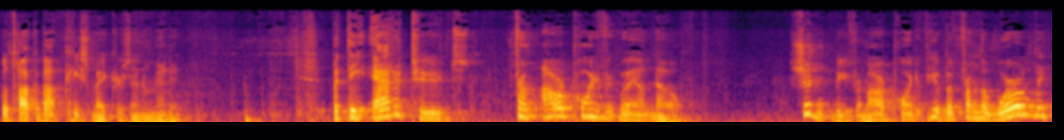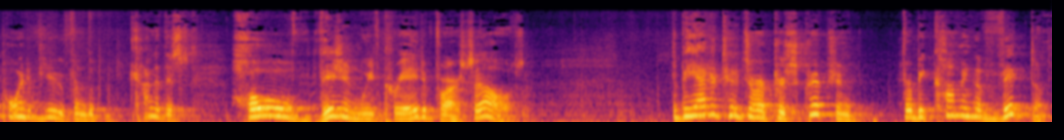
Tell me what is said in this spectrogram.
We'll talk about peacemakers in a minute. But the Beatitudes from our point of view, well, no, shouldn't be from our point of view, but from the worldly point of view, from the kind of this whole vision we've created for ourselves. The Beatitudes are a prescription for becoming a victim.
